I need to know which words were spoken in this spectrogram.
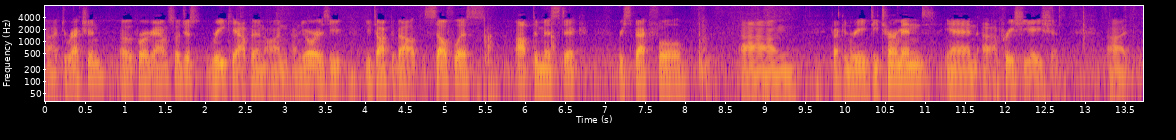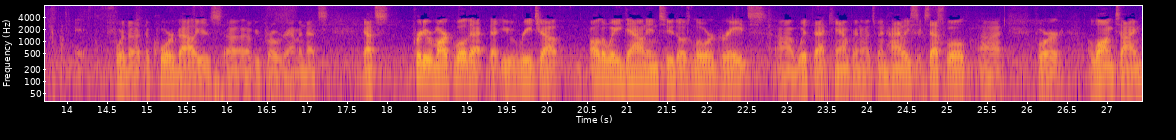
uh, direction of the program. So just recapping on, on yours, you, you talked about selfless, optimistic, respectful, um, if I can read, determined, and uh, appreciation uh, for the, the core values uh, of your program. And that's, that's pretty remarkable that, that you reach out all the way down into those lower grades uh, with that camp. I know it's been highly successful uh, for a long time,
